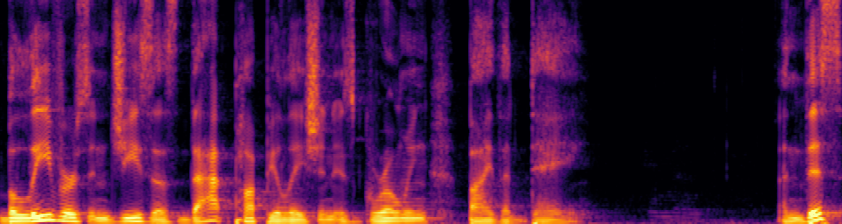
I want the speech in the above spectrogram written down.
believers in Jesus, that population is growing by the day. And this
